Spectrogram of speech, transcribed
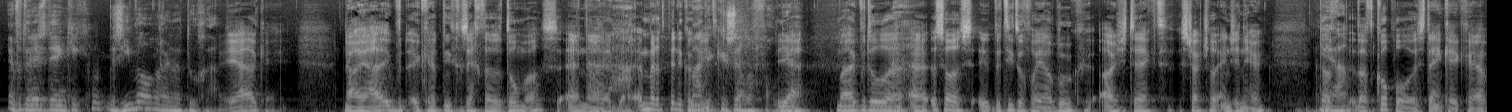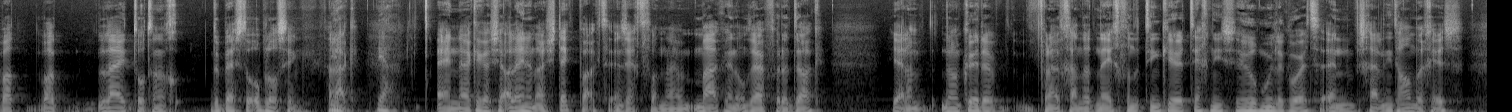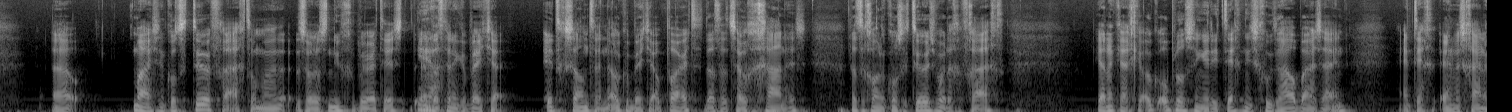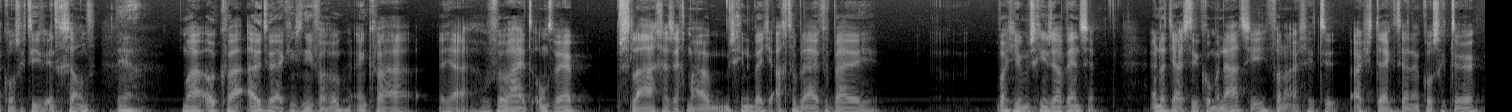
En voor de rest denk ik, we zien wel waar het naartoe gaat. Ja, oké. Nou ja, ik, ik heb niet gezegd dat het dom was. En, Nou eh, ja, maar dat vind ik ook Maak niet. ik er zelf van. Ja, maar ik bedoel, eh, eh, zoals de titel van jouw boek, Architect, Structural Engineer. Dat, Ja. dat koppel is denk ik wat, wat leidt tot een, de beste oplossing vaak. Ja, En kijk, als je alleen een architect pakt en zegt van maak een ontwerp voor het dak. Ja, dan, dan kun je ervan uitgaan dat 9 van de 10 keer technisch heel moeilijk wordt en waarschijnlijk niet handig is. Maar als je een constructeur vraagt om, eh, zoals nu gebeurd is, en Ja. dat vind ik een beetje interessant en ook een beetje apart dat het zo gegaan is, dat er gewoon constructeurs worden gevraagd. Ja, dan krijg je ook oplossingen die technisch goed haalbaar zijn en, en waarschijnlijk constructief interessant. ja, Maar ook qua uitwerkingsniveau en qua ja, hoeveelheid ontwerpslagen, zeg maar, misschien een beetje achterblijven bij wat je misschien zou wensen. En dat juist die combinatie van een architect en een constructeur,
